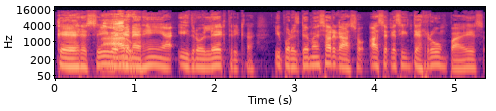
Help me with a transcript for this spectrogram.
que reciben Claro. energía hidroeléctrica y por el tema de sargazo hace que se interrumpa eso.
